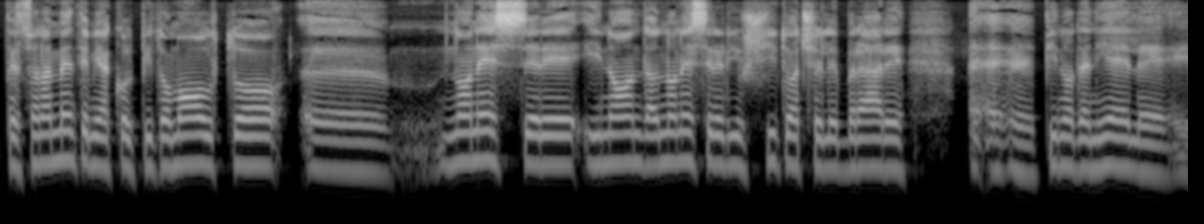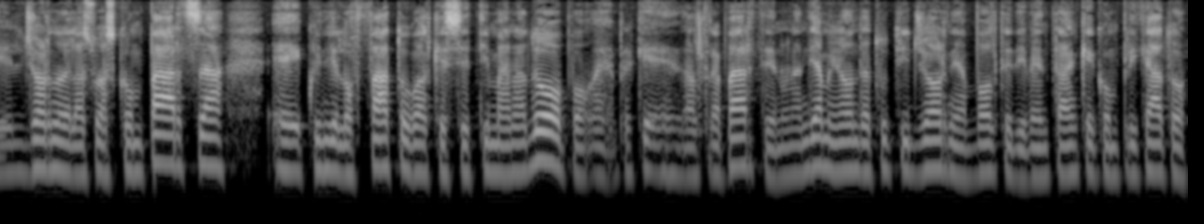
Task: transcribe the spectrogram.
personalmente mi ha colpito molto eh, non essere in onda, non essere riuscito a celebrare eh, eh, Pino Daniele il giorno della sua scomparsa e quindi l'ho fatto qualche settimana dopo eh, perché d'altra parte non andiamo in onda tutti i giorni a volte diventa anche complicato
